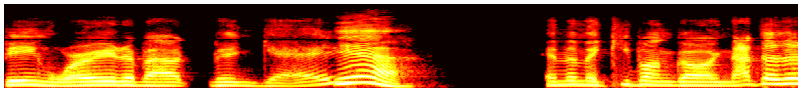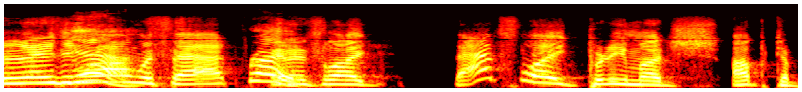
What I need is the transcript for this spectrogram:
being worried about being gay. Yeah, And then they keep on going, not that there's anything Yeah. wrong with that. Right. And it's like that's like pretty much up to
